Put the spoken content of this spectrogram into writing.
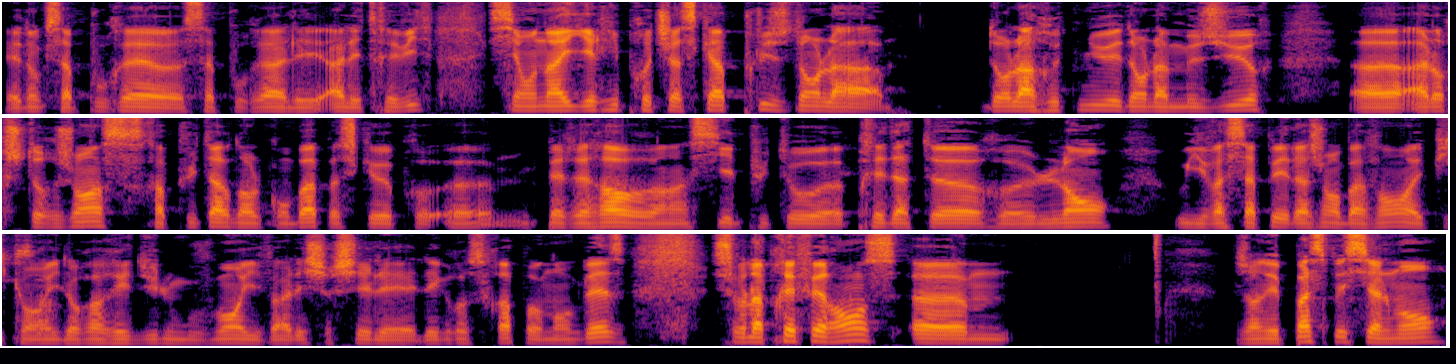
et donc ça pourrait, ça pourrait aller, aller très vite. Si on a Yiri Prochaska plus dans la, dans la retenue et dans la mesure. Euh, alors je te rejoins, ce sera plus tard dans le combat parce que euh, Pereira aura un style plutôt euh, prédateur, lent, où il va saper la jambe avant et puis quand il aura réduit le mouvement, il va aller chercher les, grosses frappes en anglaise. Sur la préférence, j'en ai pas spécialement.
